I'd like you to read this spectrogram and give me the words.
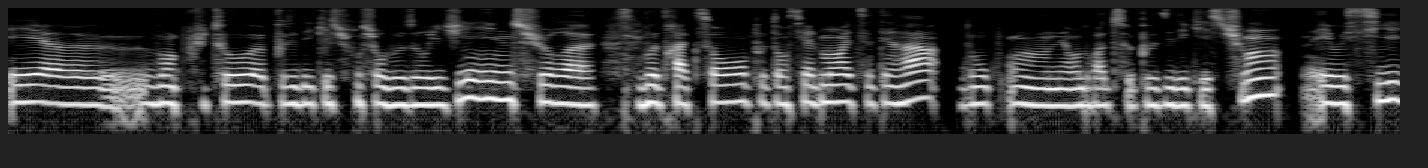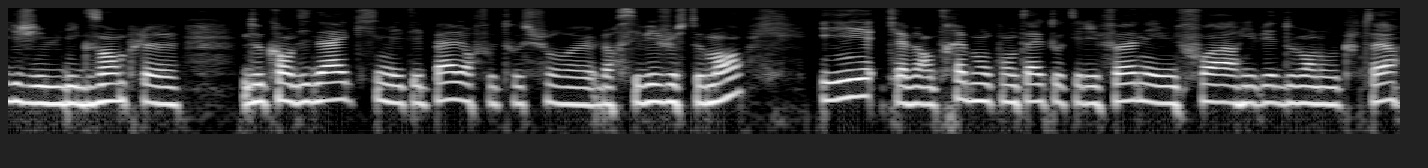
et euh, vont plutôt euh, poser des questions sur vos origines, sur votre accent potentiellement, etc. Donc, on est en droit de se poser des questions. Et aussi, j'ai eu l'exemple de candidats qui mettaient pas leurs photos sur leur CV justement et qui avait un très bon contact au téléphone. Et une fois arrivé devant le recruteur,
